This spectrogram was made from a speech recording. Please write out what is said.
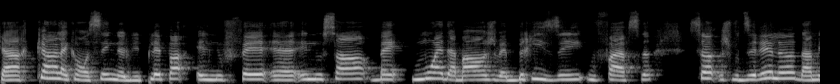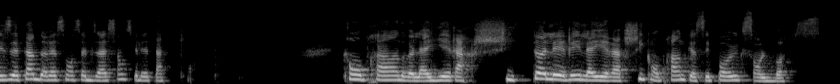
car quand la consigne ne lui plaît pas, il nous fait, euh, nous sort, ben moi d'abord, je vais briser ou faire ça. Ça, je vous dirais, là, dans mes étapes de responsabilisation, c'est l'étape 4. Comprendre la hiérarchie, tolérer la hiérarchie, comprendre que ce n'est pas eux qui sont le boss.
